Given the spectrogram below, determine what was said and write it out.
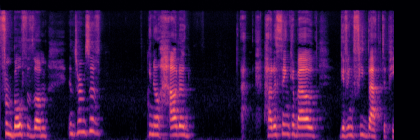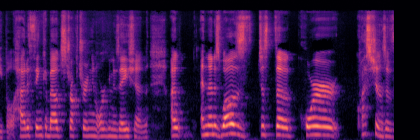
from both of them in terms of you know how to how to think about giving feedback to people how to think about structuring an organization. I and then as well as just the core questions of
